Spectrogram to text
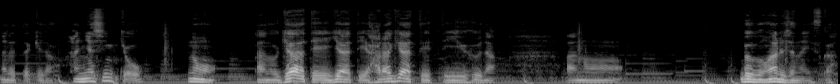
なんだったっけな、般若心経？のあの、ギャーテー、ギャーテー、腹ギャーテーっていう風な、あのー、部分あるじゃないですか。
